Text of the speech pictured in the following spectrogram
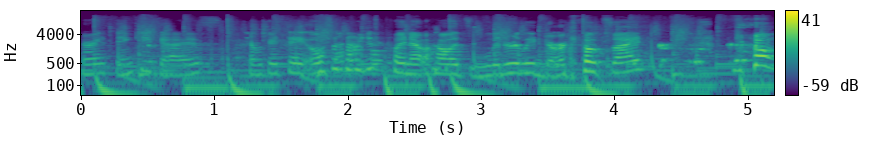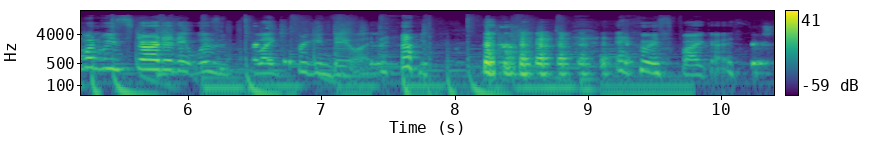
All right, thank you guys. Have a great day. Also, can we just point out how it's literally dark outside? when we started, it was like freaking daylight. Anyways, bye guys.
